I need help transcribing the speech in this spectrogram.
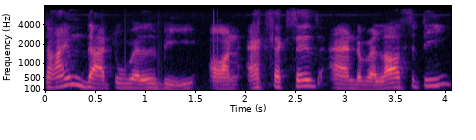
time that will be on x-axis and velocity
